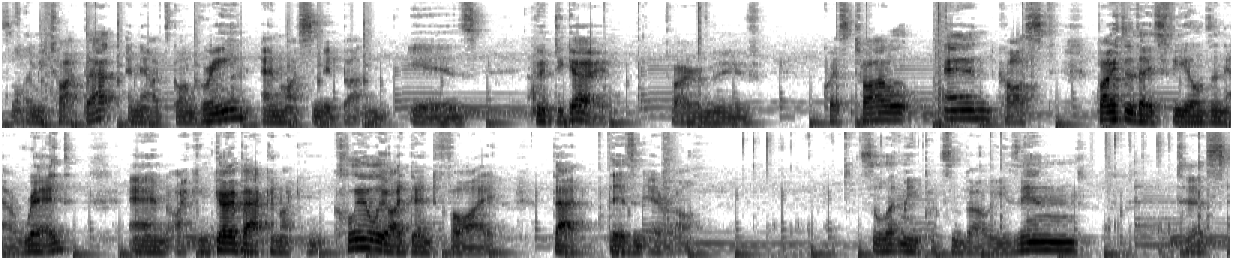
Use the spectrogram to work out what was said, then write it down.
So let me type that and now it's gone green and my submit button is good to go. If I remove request title and cost, both of those fields are now red and I can go back and I can clearly identify that there's an error. So let me put some values in, test,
